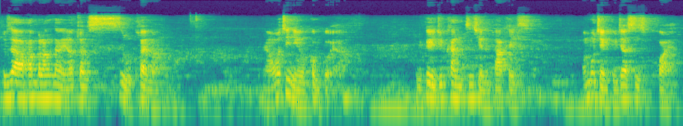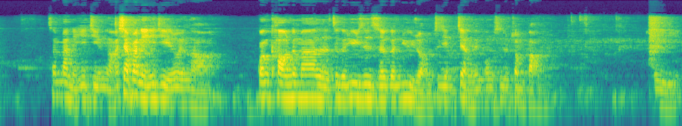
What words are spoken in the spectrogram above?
不知道夯不啷当也要赚四五块吗？然后今年有够贵啊！你可以去看之前的 p a c k a g e 啊，目前股价四十块，上半年业绩很好，下半年业绩也会很好啊。光靠他妈的这个玉日车跟玉龙这间这两间公司就赚爆了，所以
